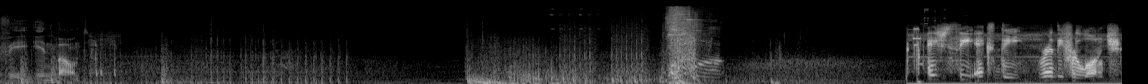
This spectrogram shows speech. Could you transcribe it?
UAV inbound. HCXD ready for launch.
